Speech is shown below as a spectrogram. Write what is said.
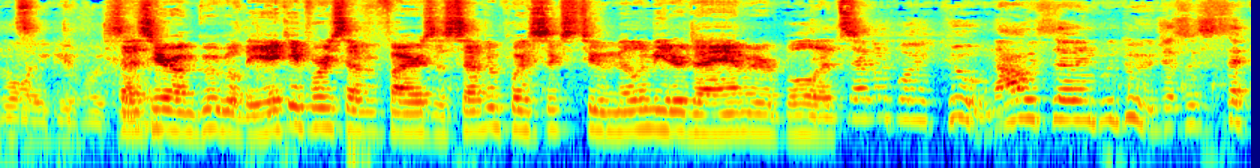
No Says here on Google, the AK-47 fires a 7.62 millimeter diameter point two. Now it's seven point two. You just said.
